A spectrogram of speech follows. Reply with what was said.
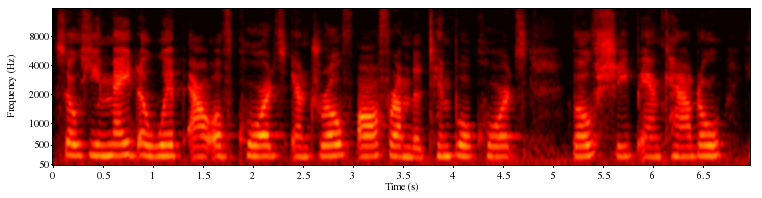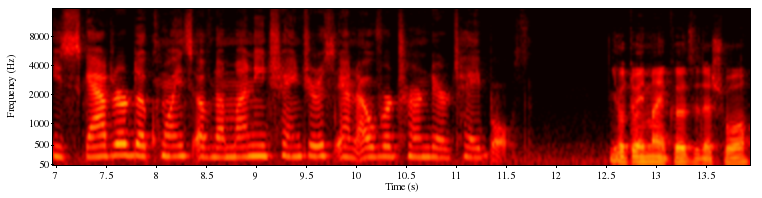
So he made a whip out of cords and drove off from the temple courts both sheep and cattle. He scattered the coins of the money changers and overturned their tables. 又对卖鸽子的说：“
